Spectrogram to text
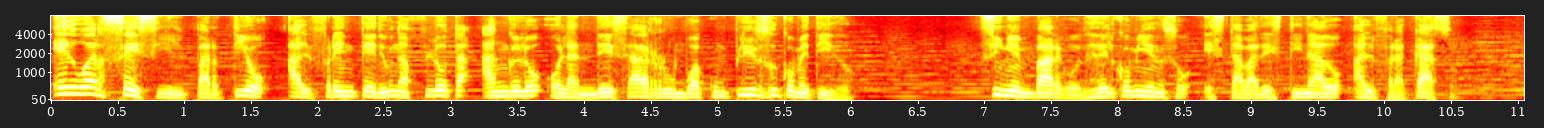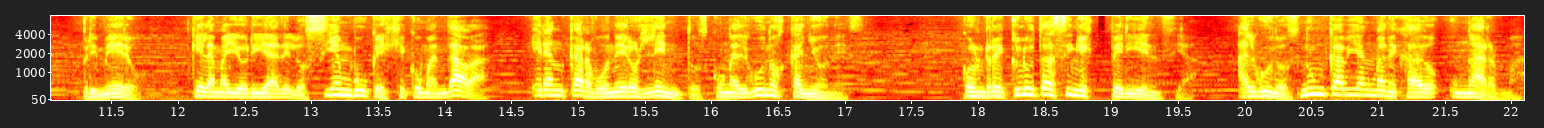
Edward Cecil partió al frente de una flota anglo-holandesa rumbo a cumplir su cometido. Sin embargo, desde el comienzo estaba destinado al fracaso. Primero, que la mayoría de los 100 buques que comandaba eran carboneros lentos con algunos cañones, con reclutas sin experiencia. Algunos nunca habían manejado un arma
